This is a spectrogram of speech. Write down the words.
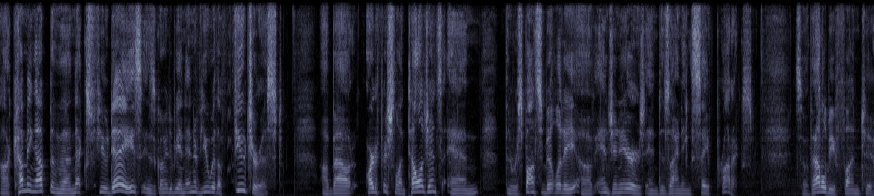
Uh, coming up in the next few days is going to be an interview with a futurist about artificial intelligence and the responsibility of engineers in designing safe products. So that'll be fun too.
